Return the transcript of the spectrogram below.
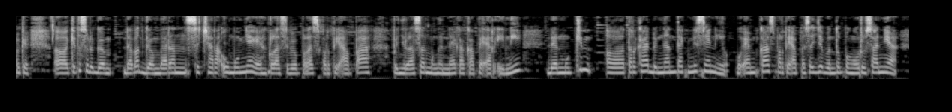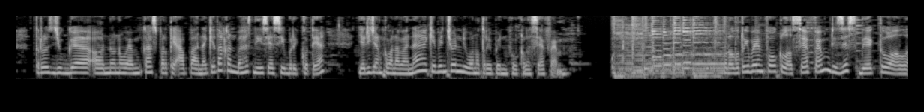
Oke, eh, kita sudah gam- dapat gambaran secara umumnya ya kelas people seperti apa penjelasan mengenai KKPR ini dan mungkin eh, terkait dengan teknisnya nih UMK seperti apa saja bentuk pengurusannya, terus juga non UMK seperti apa. Nah kita akan bahas di sesi berikut ya. Jadi jangan ke mana-mana, keep in tune di 103.4 Kelas FM. 103.4 Kelas FM, this is the actual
